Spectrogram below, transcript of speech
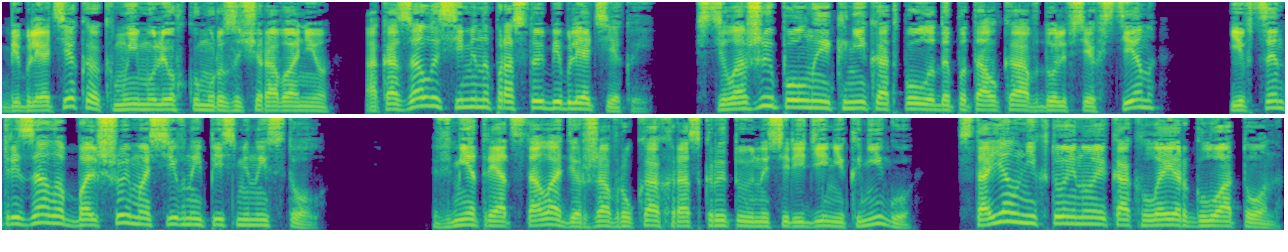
Библиотека, к моему легкому разочарованию, оказалась именно простой библиотекой. Стеллажи, полные книг от пола до потолка вдоль всех стен, и в центре зала большой массивный письменный стол. В метре от стола, держа в руках раскрытую на середине книгу, стоял никто иной, как Лейер Глуатон,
